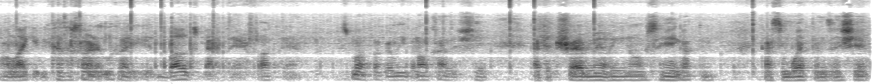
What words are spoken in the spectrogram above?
I don't like it because I'm starting to look like bugs back there. Fuck that. This motherfucker leaving all kinds of shit. Got the treadmill, you know what I'm saying? Got them, got some weapons and shit.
